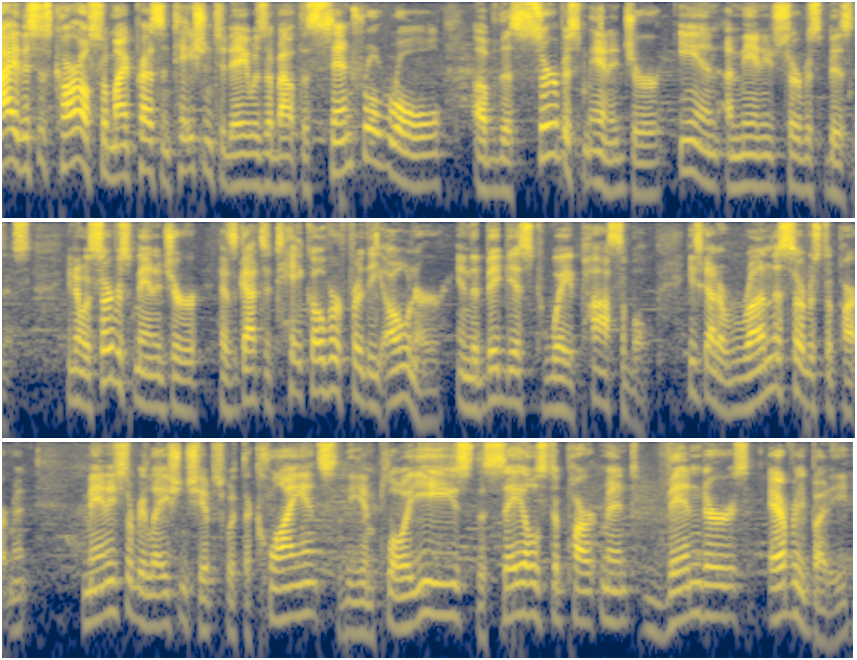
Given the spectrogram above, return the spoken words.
Hi, this is Karl. So my presentation today was about the central role of the service manager in a managed service business. You know, a service manager has got to take over for the owner in the biggest way possible. He's got to run the service department, manage the relationships with the clients, the employees, the sales department, vendors, everybody.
